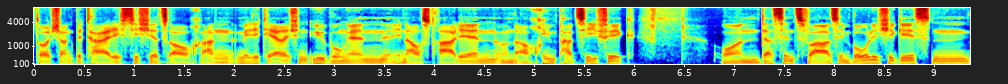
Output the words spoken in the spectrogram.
Deutschland beteiligt sich jetzt auch an militärischen Übungen in Australien und auch im Pazifik. Und das sind zwar symbolische Gesten,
